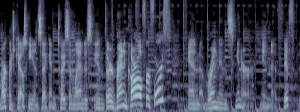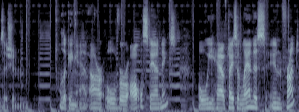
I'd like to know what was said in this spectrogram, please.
Mark Michkowski in second, Tyson Landis in third, Brandon Carl for fourth, and Brandon Skinner in fifth position. Looking at our overall standings, we have Tyson Landis in front,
